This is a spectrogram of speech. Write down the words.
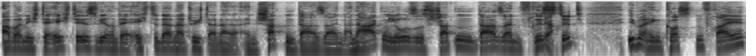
aber nicht der echte ist, während der echte dann natürlich dann ein Schattendasein, ein hakenloses Schattendasein fristet, ja. immerhin kostenfrei,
